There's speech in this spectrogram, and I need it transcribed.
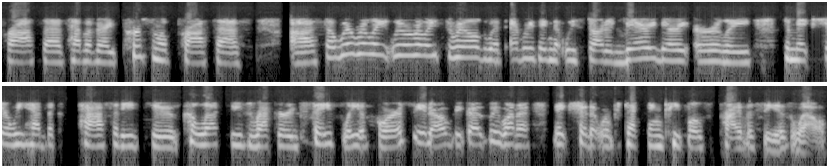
process, have a very personal process. Uh, so we're really we were really thrilled with everything that we started very very early to make sure we had the capacity to collect these records safely, of course, you know, because we want to make sure that we're protecting people's privacy as well.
